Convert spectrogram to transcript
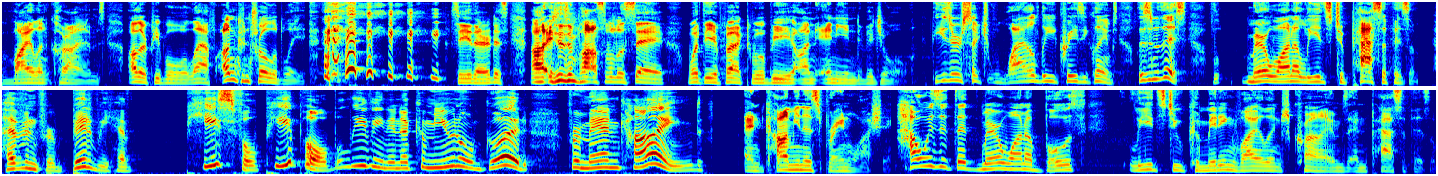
violent crimes. Other people will laugh uncontrollably. See, there it is. Uh, it is impossible to say what the effect will be on any individual. These are such wildly crazy claims. Listen to this marijuana leads to pacifism. Heaven forbid we have peaceful people believing in a communal good for mankind. And communist brainwashing. How is it that marijuana both leads to committing violent crimes and pacifism?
